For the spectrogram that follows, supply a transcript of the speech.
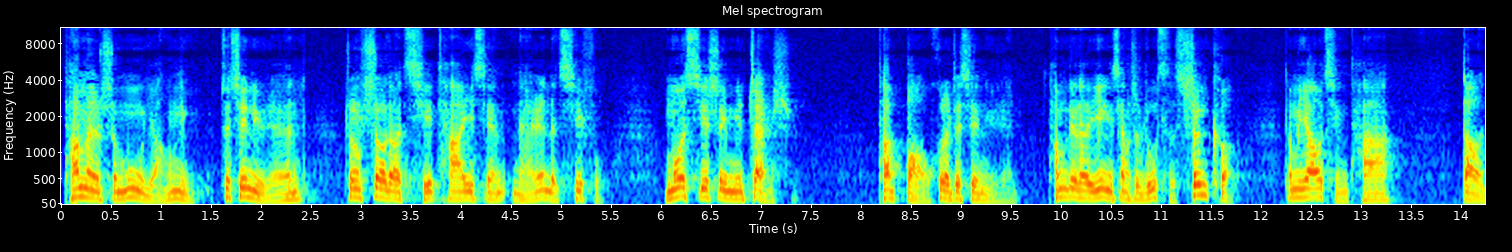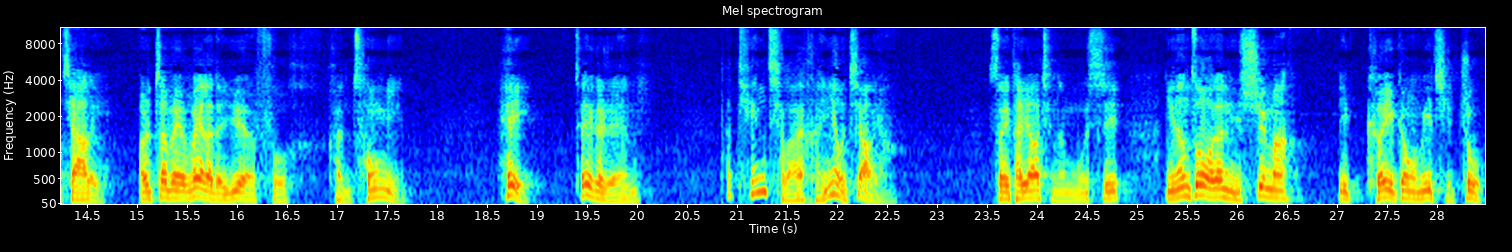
他们是牧羊女。这些女人正受到其他一些男人的欺负。摩西是一名战士，他保护了这些女人。他们对他的印象是如此深刻，他们邀请他到家里，而这位未来的岳父很聪明。嘿，这个人，他听起来很有教养，所以他邀请了摩西：“你能做我的女婿吗？你可以跟我们一起住，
